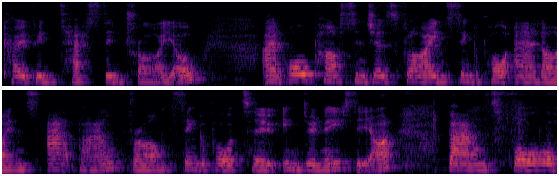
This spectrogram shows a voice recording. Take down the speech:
COVID testing trial. Um, all passengers flying Singapore Airlines outbound from Singapore to Indonesia bound for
